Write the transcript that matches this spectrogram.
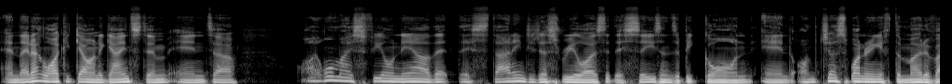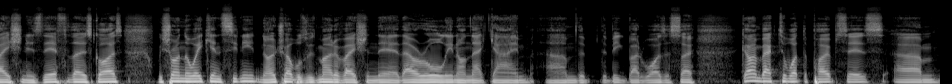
and they don't like it going against them. And uh, I almost feel now that they're starting to just realise that their season's a bit gone, and I'm just wondering if the motivation is there for those guys. We saw on the weekend Sydney, no troubles with motivation there. They were all in on that game, um, the the big Budweiser. So going back to what the Pope says, um,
